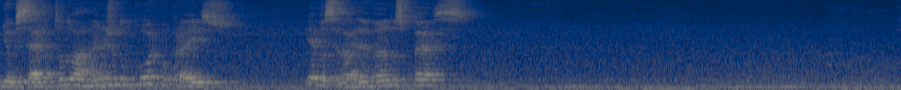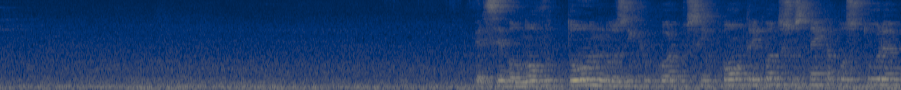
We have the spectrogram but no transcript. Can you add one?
E observa todo o arranjo do corpo para isso. E aí você vai levando os pés. Perceba o novo tônus em que o corpo se encontra enquanto sustenta a postura.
